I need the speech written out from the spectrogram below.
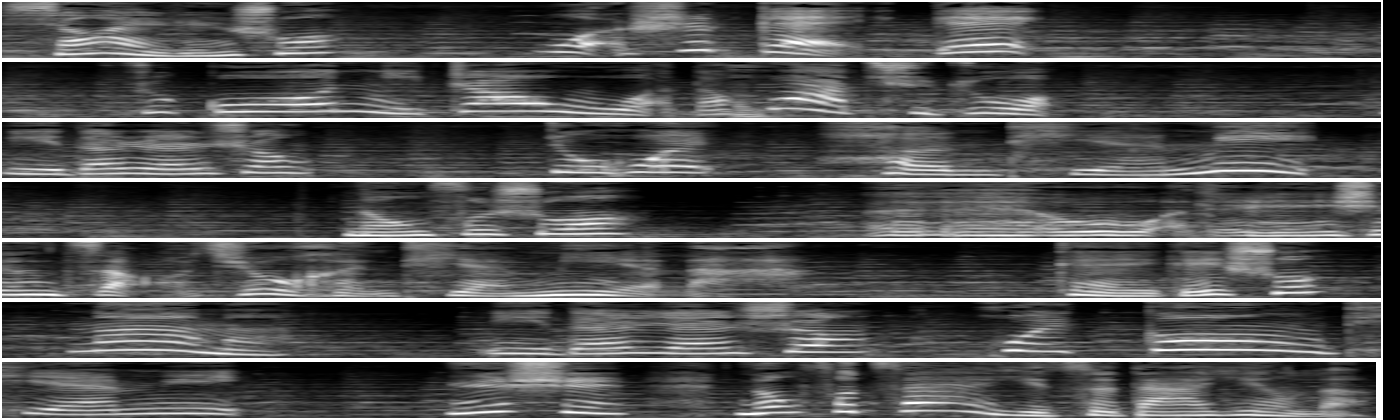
小矮人说：“我是给给。如果你照我的话去做，你的人生就会很甜蜜。”农夫说。呃，我的人生早就很甜蜜了，给给说。那么，你的人生会更甜蜜。于是，农夫再一次答应了。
